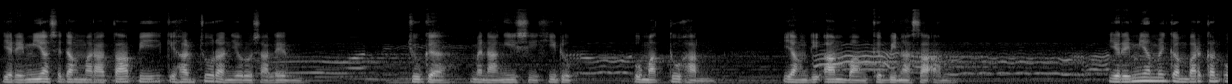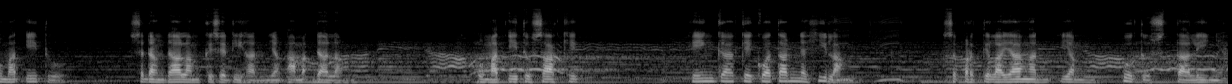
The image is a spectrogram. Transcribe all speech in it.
Yeremia sedang meratapi kehancuran Yerusalem, juga menangisi hidup umat Tuhan yang diambang kebinasaan. Yeremia menggambarkan umat itu sedang dalam kesedihan yang amat dalam. Umat itu sakit hingga kekuatannya hilang, seperti layangan yang putus talinya.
